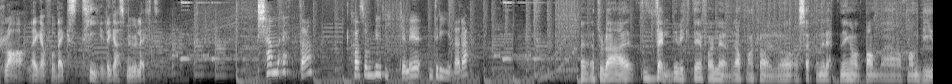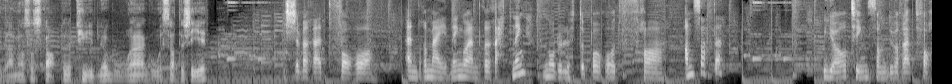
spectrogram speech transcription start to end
planlegge for vekst tidligst mulig. Kjenn etter hva som virkelig driver deg. Jeg tror det er veldig viktig for ledere at man klarer å, å sette en retning, og at man, at man bidrar med å skape tydelige og gode, gode strategier. Ikke vær redd for å endre mening og endre retning når du lytter på råd fra ansatte. Gjør ting som du er redd for.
